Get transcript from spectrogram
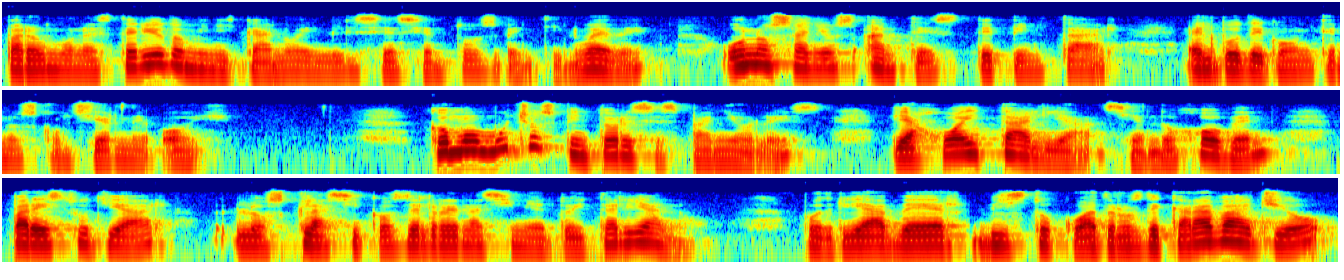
para un monasterio dominicano en 1629, unos años antes de pintar el bodegón que nos concierne hoy. Como muchos pintores españoles, viajó a Italia siendo joven para estudiar los clásicos del Renacimiento italiano. Podría haber visto cuadros de Caravaggio,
